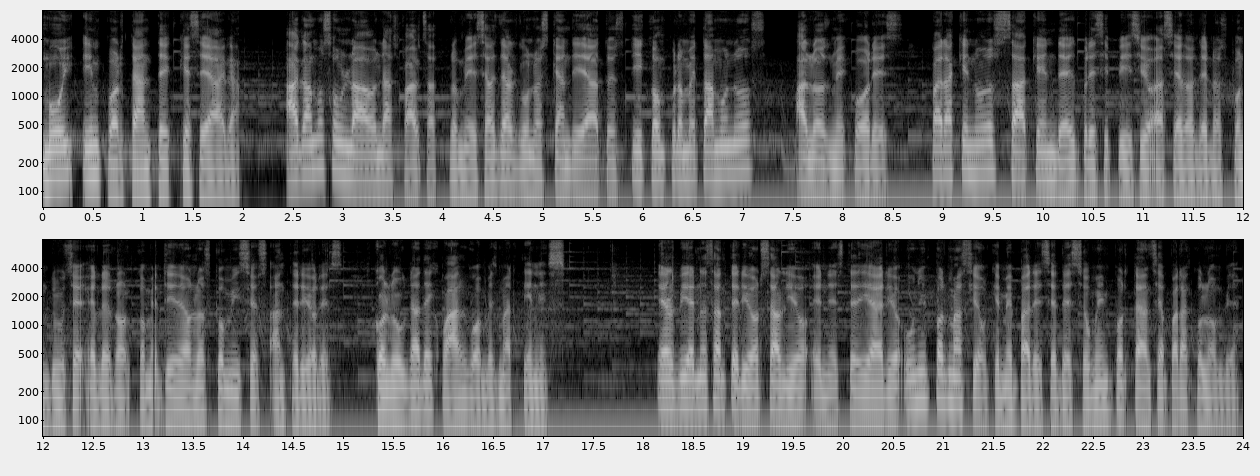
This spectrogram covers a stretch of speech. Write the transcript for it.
muy importante que se haga. Hagamos a un lado las falsas promesas de algunos candidatos y comprometámonos a los mejores para que nos saquen del precipicio hacia donde nos conduce el error cometido en los comicios anteriores. Columna de Juan Gómez Martínez. El viernes anterior salió en este diario una información que me parece de suma importancia para Colombia.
